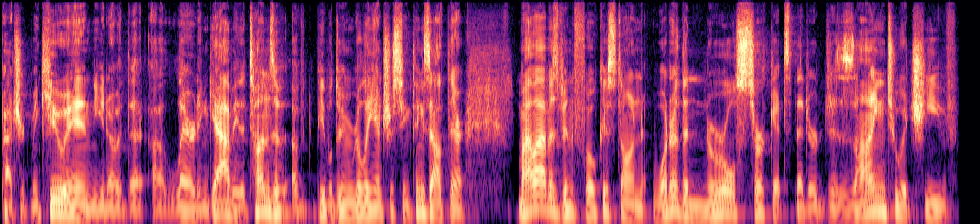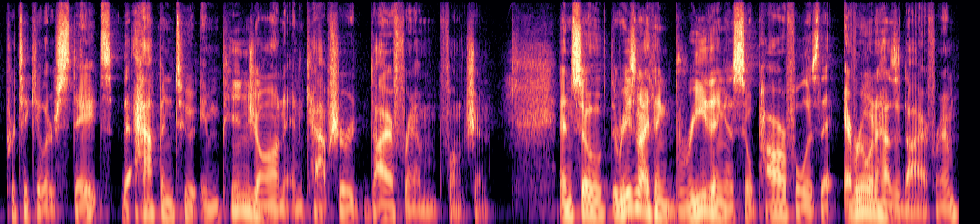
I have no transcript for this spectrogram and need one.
Patrick McKeown, you know, the uh, Laird and Gabby, the tons of, of people doing really interesting things out there. My lab has been focused on what are the neural circuits that are designed to achieve particular states that happen to impinge on and capture diaphragm function. And so the reason I think breathing is so powerful is that everyone has a diaphragm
